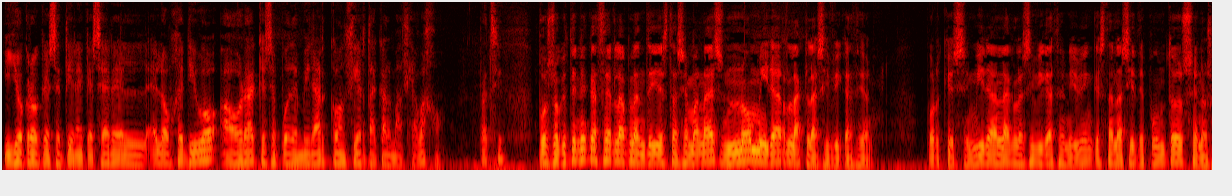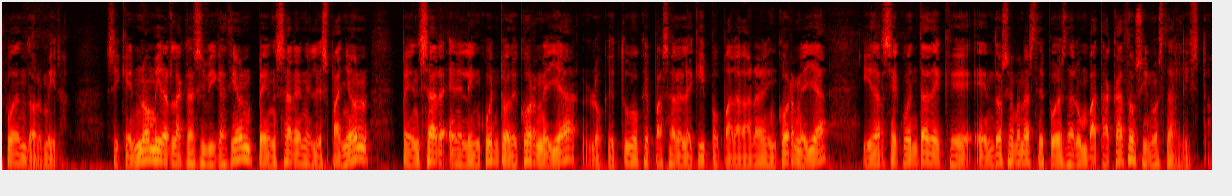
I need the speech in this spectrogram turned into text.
y yo creo que ese tiene que ser el, el objetivo ahora que se puede mirar con cierta calma hacia abajo. Pachi. Pues lo que tiene que hacer la plantilla esta semana es no mirar la clasificación. Porque si miran la clasificación y ven que están a siete puntos, se nos pueden dormir. Así que no mirar la clasificación, pensar en el español, pensar en el encuentro de Cornellá, lo que tuvo que pasar el equipo para ganar en Cornellá, y darse cuenta de que en dos semanas te puedes dar un batacazo si no estás listo.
